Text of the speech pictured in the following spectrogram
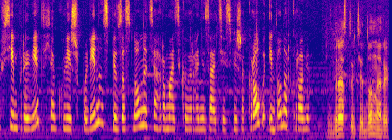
Всім привіт! Я Куліш Поліна, співзасновниця громадської організації Свіжа кров і донор крові. Здравствуйте, доноры.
